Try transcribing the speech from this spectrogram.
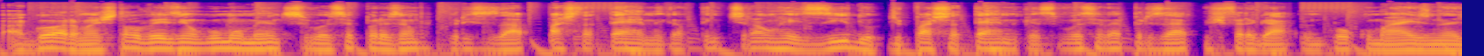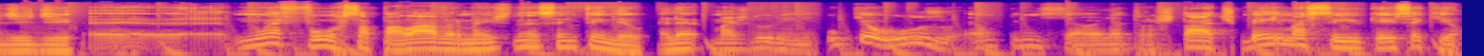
agora, mas talvez em algum momento, se você, por exemplo, precisar pasta térmica, tem que tirar um resíduo de pasta térmica, se você vai precisar esfregar um pouco mais, né, de, de uh, não é força a palavra, mas né, você entendeu. Ela é mais durinha. O que eu uso é um pincel eletrostático bem macio, que é esse aqui, ó.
